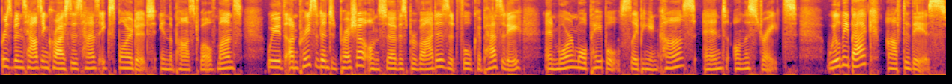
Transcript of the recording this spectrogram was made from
Brisbane's housing crisis has exploded in the past 12 months, with unprecedented pressure on service providers at full capacity and more and more people people sleeping in cars and on the streets. We'll be back after this.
